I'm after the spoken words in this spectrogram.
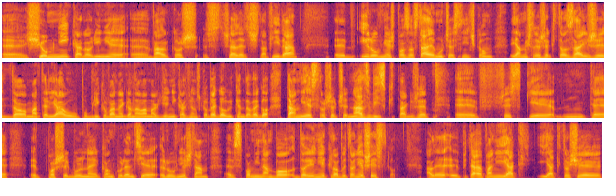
e, Siumni, Karolinie e, Walkosz-Strzelec-Sztafira e, i również pozostałym uczestniczkom. Ja myślę, że kto zajrzy do materiału publikowanego na łamach Dziennika Związkowego, weekendowego, tam jest troszeczkę nazwisk, także e, wszystkie mm, te e, poszczególne konkurencje również tam e, wspominam, bo dojenie krowy to nie wszystko ale e, pytała pani, jak, jak to się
